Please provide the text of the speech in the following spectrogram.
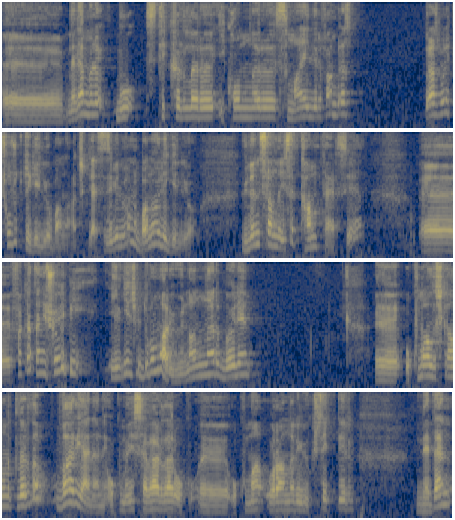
Ee, neden böyle bu stickerları, ikonları, smile'leri falan biraz biraz böyle çocukça geliyor bana açıkçası. Sizi bilmiyorum ama bana öyle geliyor. Yunanistan'da ise tam tersi. Ee, fakat hani şöyle bir ilginç bir durum var. Yunanlar böyle e, okuma alışkanlıkları da var yani. Hani okumayı severler, oku- e, okuma oranları yüksektir. Neden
